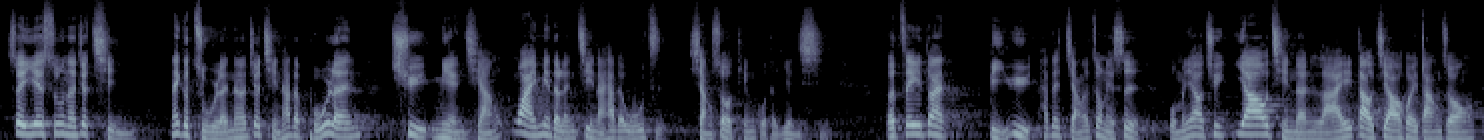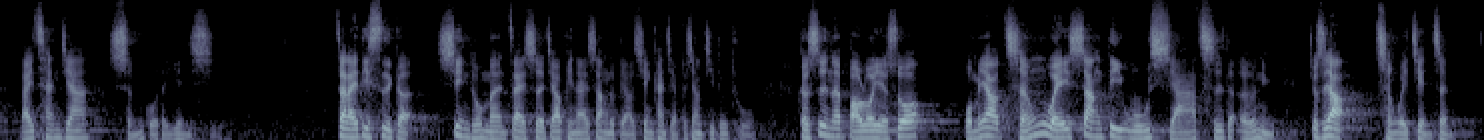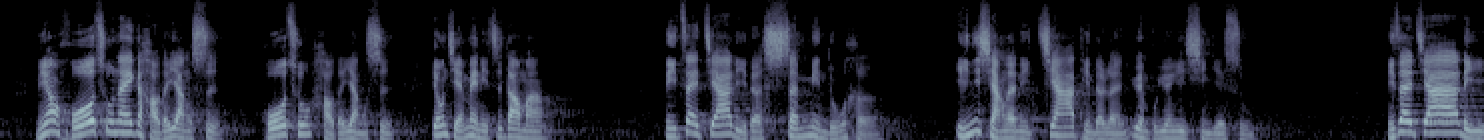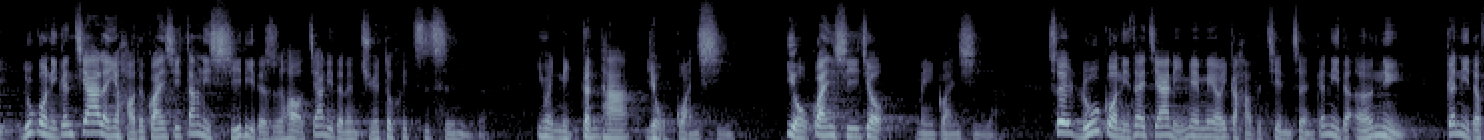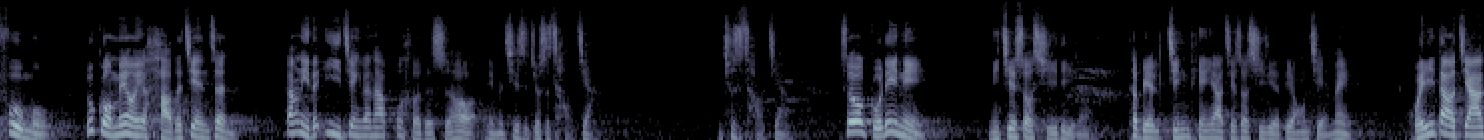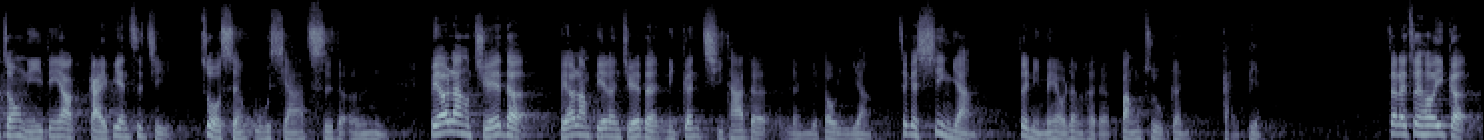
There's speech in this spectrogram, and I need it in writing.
所以耶稣呢就请。”那个主人呢，就请他的仆人去勉强外面的人进来他的屋子，享受天国的宴席。而这一段比喻，他在讲的重点是，我们要去邀请人来到教会当中来参加神国的宴席。再来第四个，信徒们在社交平台上的表现看起来不像基督徒，可是呢，保罗也说，我们要成为上帝无瑕疵的儿女，就是要成为见证。你要活出那一个好的样式，活出好的样式。弟兄姐妹，你知道吗？你在家里的生命如何，影响了你家庭的人愿不愿意信耶稣？你在家里，如果你跟家人有好的关系，当你洗礼的时候，家里的人绝对会支持你的，因为你跟他有关系，有关系就没关系呀。所以，如果你在家里面没有一个好的见证，跟你的儿女，跟你的父母。如果没有一个好的见证，当你的意见跟他不合的时候，你们其实就是吵架，就是吵架。所以我鼓励你，你接受洗礼了，特别今天要接受洗礼的弟兄姐妹，回到家中，你一定要改变自己，做神无瑕疵的儿女，不要让觉得，不要让别人觉得你跟其他的人也都一样，这个信仰对你没有任何的帮助跟改变。再来最后一个。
